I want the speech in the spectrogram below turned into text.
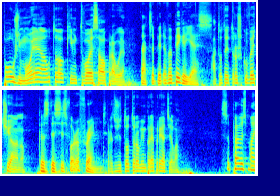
použi moje auto, kým tvoje sa opravuje. That's a bit of a bigger yes, A toto je trošku väčšie áno, because this is for a friend. pretože toto robím pre priateľa. Suppose my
